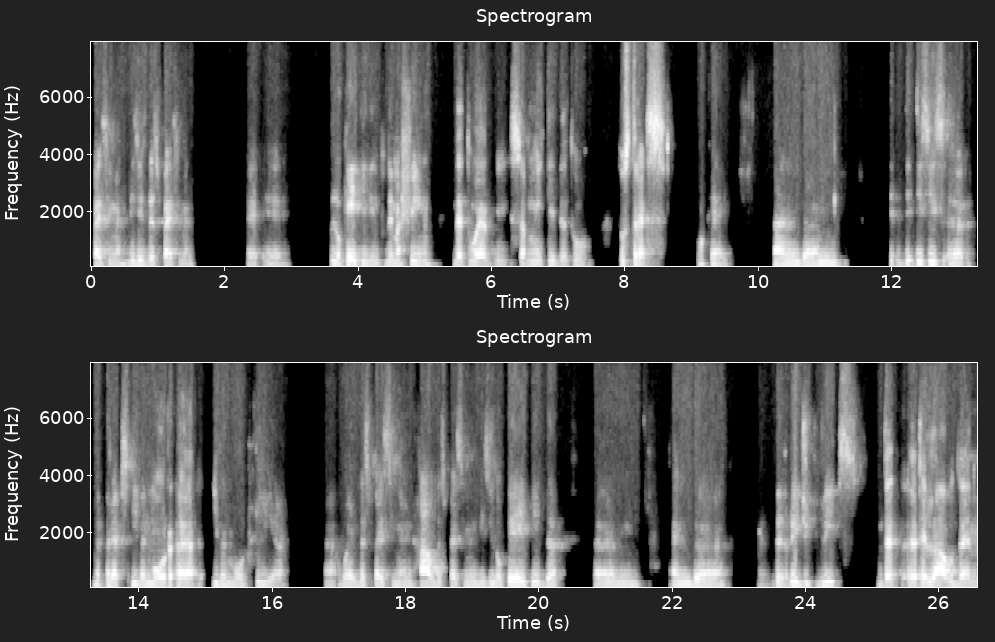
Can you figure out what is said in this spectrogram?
specimen. This is the specimen located into the machine that were submitted to, to stress. Okay. And um, this is uh, perhaps even more, uh, even more clear uh, where the specimen, how the specimen is located, um, and the rigid grips that allow them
